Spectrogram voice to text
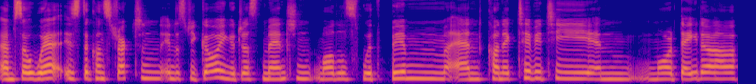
um, so where is the construction industry going? You just mentioned models with BIM and connectivity and more data.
